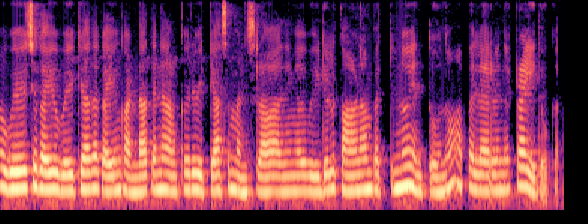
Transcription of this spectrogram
ഉപയോഗിച്ച കൈ ഉപയോഗിക്കാത്ത കൈയും കണ്ടാൽ തന്നെ നമുക്കൊരു വ്യത്യാസം മനസ്സിലാവും. അത് നിങ്ങൾ വീഡിയോയിൽ കാണാൻ പറ്റുന്നു എന്ന് തോന്നുന്നു. അപ്പോൾ എല്ലാവരും ഒന്ന് ട്രൈ ചെയ്ത് നോക്കുക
